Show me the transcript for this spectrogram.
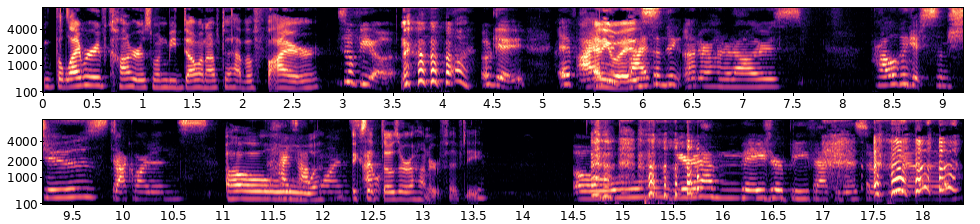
the Library of Congress wouldn't be dumb enough to have a fire. Sophia. Okay, if I had to buy something under a hundred dollars, probably get some shoes, Doc Martens. oh, high top oh, ones. Except those are 150. Oh, we're gonna have major beef after this, Sophia.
